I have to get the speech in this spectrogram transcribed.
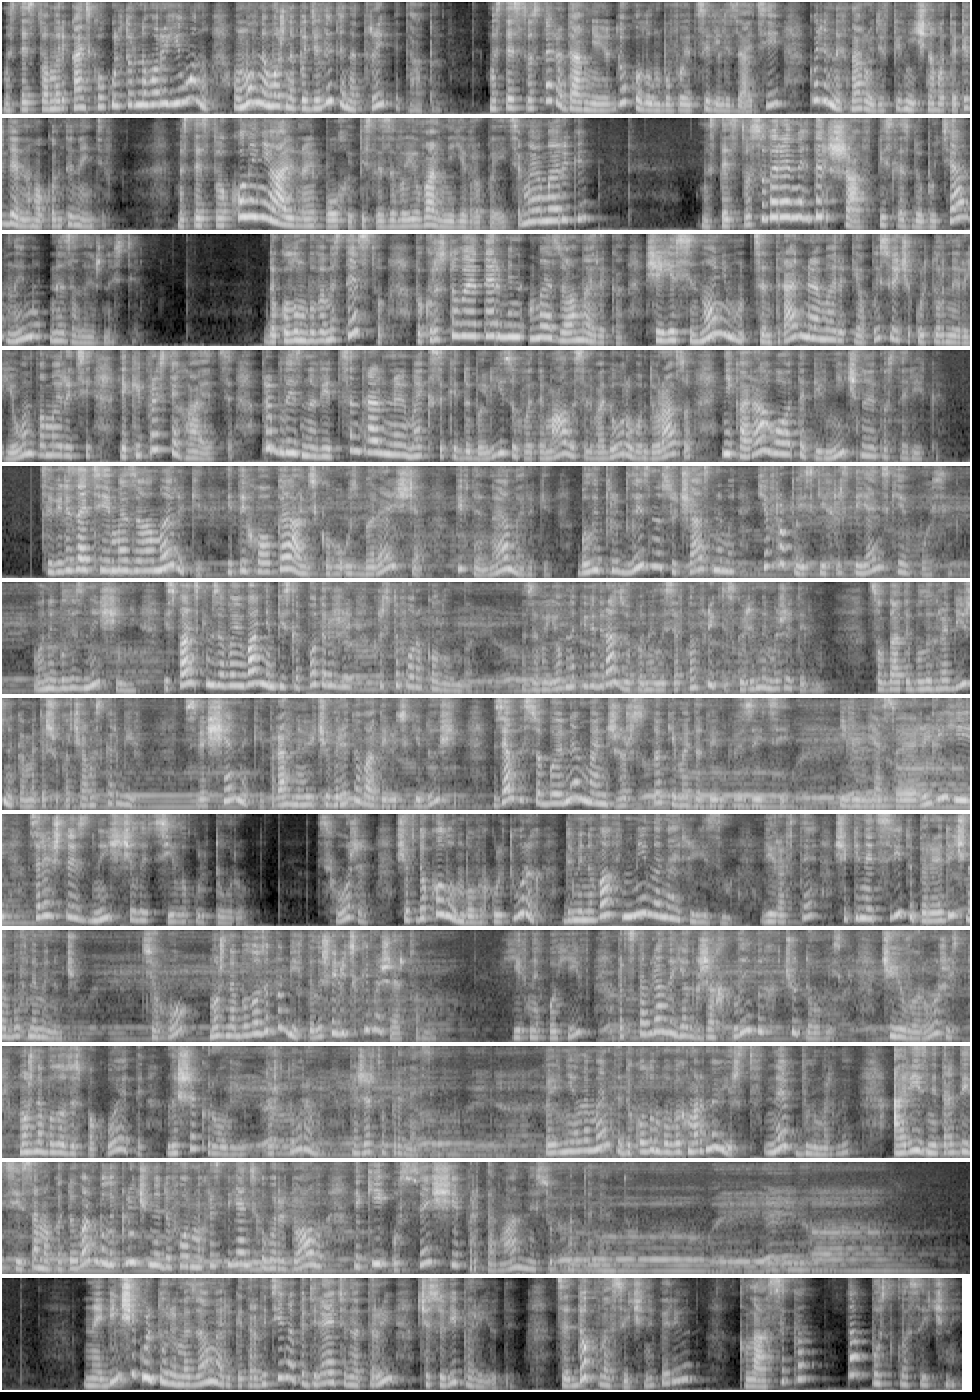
Мистецтво американського культурного регіону умовно можна поділити на три етапи: мистецтво стародавньої доколумбової цивілізації корінних народів північного та південного континентів, мистецтво колоніальної епохи після завоювання європейцями Америки, мистецтво суверенних держав після здобуття ними незалежності. Доколумбове мистецтво використовує термін Мезоамерика, що є синонімом Центральної Америки, описуючи культурний регіон в Америці, який простягається приблизно від Центральної Мексики до Белізу, Гватемали, Сальвадору, Гондурасу, Нікарагуа та Північної Коста-Ріки. Цивілізації Мезоамерики і Тихоокеанського узбережжя Південної Америки були приблизно сучасними європейській християнській епосі. Вони були знищені іспанським завоюванням після подорожі Христофора Колумба. Завойовники відразу опинилися в конфлікті з корінними жителями. Солдати були грабіжниками та шукачами скарбів. Священники, прагнуючи врятувати людські душі, взяли з собою не менш жорстокі методи інквізиції і в ім'я своєї релігії, зрештою, знищили цілу культуру. Схоже, що в доколумбових культурах домінував міленаризм, віра в те, що кінець світу періодично був неминучим. Цього можна було запобігти лише людськими жертвами. Їхніх богів представляли як жахливих чудовиськ, чию ворожість можна було заспокоїти лише кров'ю, тортурами та жертвопринесеннями. Певні елементи доколумбових марновірств не вимерли, а різні традиції самокатувань були включені до форми християнського ритуалу, який усе ще притаманний субконтиненту. Найбільші культури Мезоамерики традиційно поділяються на три часові періоди: це докласичний період, класика та посткласичний.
